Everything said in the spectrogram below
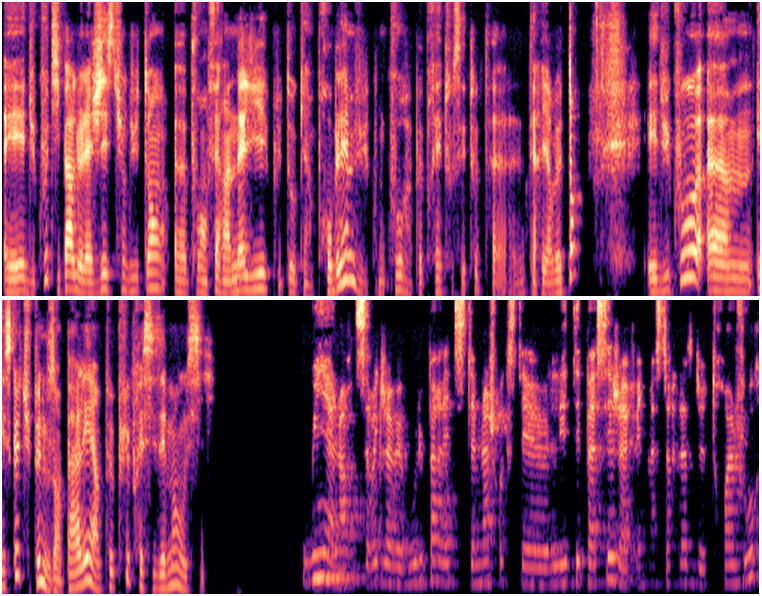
Et du coup, tu parles de la gestion du temps pour en faire un allié plutôt qu'un problème, vu qu'on court à peu près tous et toutes derrière le temps. Et du coup, est-ce que tu peux nous en parler un peu plus précisément aussi? Oui, alors c'est vrai que j'avais voulu parler de ce thème-là. Je crois que c'était l'été passé. J'avais fait une masterclass de trois jours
